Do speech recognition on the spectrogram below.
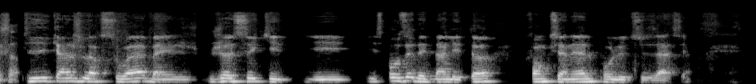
ça. Puis quand je le reçois, ben je, sais qu'il est, il supposé d'être dans l'état fonctionnel pour l'utilisation.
